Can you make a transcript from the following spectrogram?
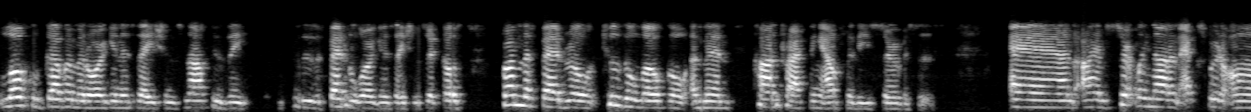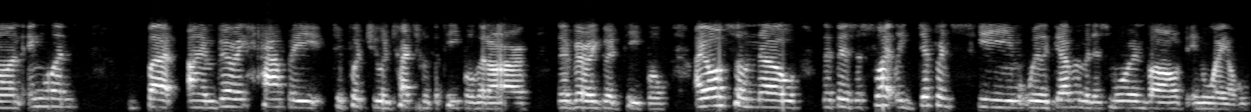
local government organizations, not through the through the federal organizations. So it goes from the federal to the local and then contracting out for these services. And I am certainly not an expert on England, but I am very happy to put you in touch with the people that are. They're very good people. I also know that there's a slightly different scheme where the government is more involved in Wales.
